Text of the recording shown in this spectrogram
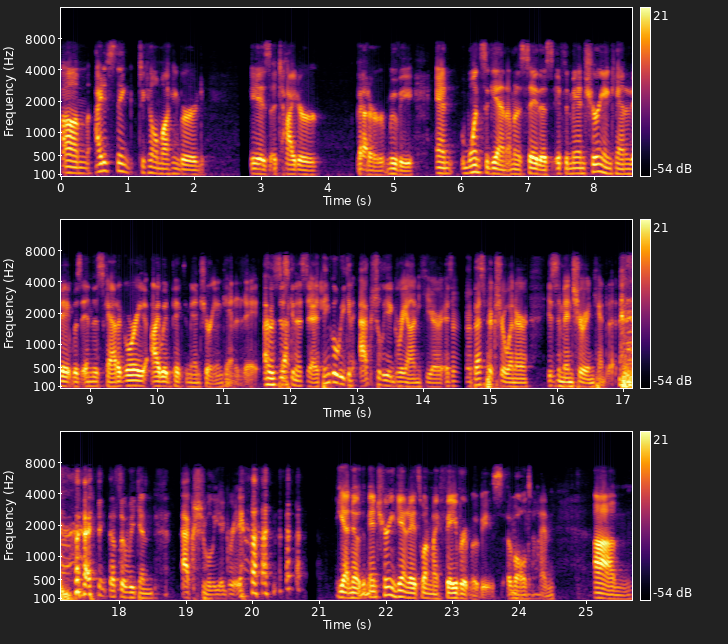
Um, I just think To Kill a Mockingbird is a tighter, better movie. And once again, I'm going to say this: if the Manchurian Candidate was in this category, I would pick the Manchurian Candidate. I was just going to say, I think what we can actually agree on here is our best picture winner is the Manchurian candidate. I think that's what we can actually agree on. Yeah, no, the Manchurian Candidate is one of my favorite movies of all Mhm. time. Um,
